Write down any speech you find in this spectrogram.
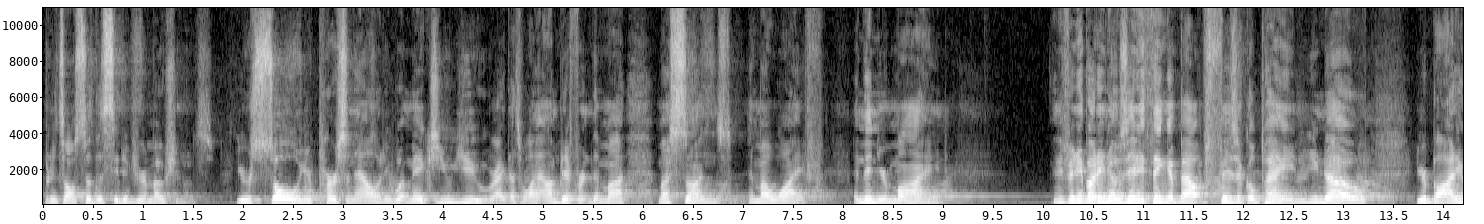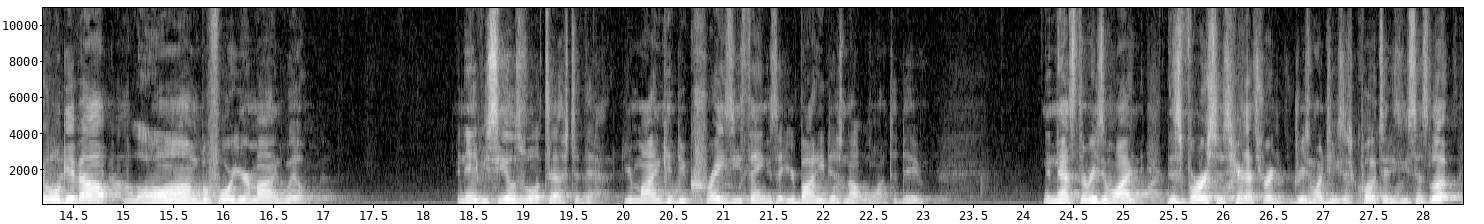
but it's also the seat of your emotions. Your soul, your personality, what makes you you, right? That's why I'm different than my, my sons and my wife. And then your mind. And if anybody knows anything about physical pain, you know your body will give out long before your mind will. And Navy SEALs will attest to that. Your mind can do crazy things that your body does not want to do. And that's the reason why this verse is here. That's the reason why Jesus quotes it. He says, Look,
